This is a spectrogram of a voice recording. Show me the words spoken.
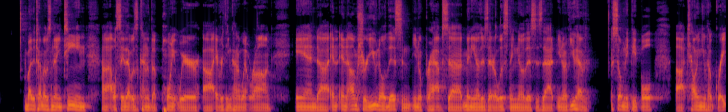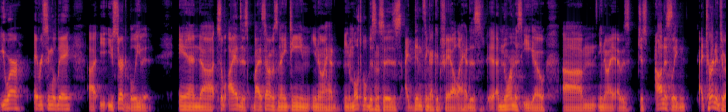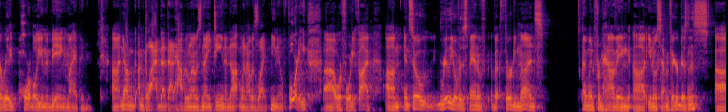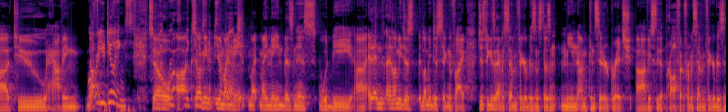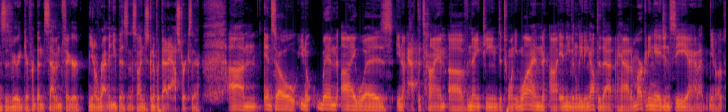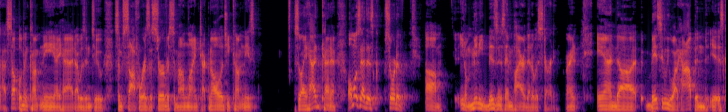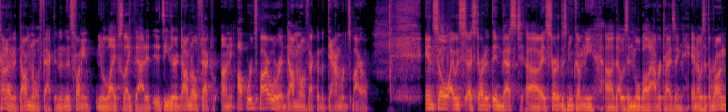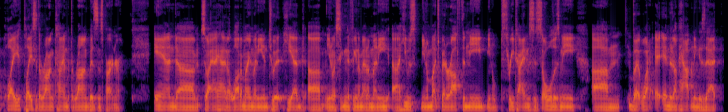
by the time I was 19, uh, I will say that was kind of the point where uh, everything kind of went wrong. And, uh, and, and I'm sure you know this and, you know, perhaps, uh, many others that are listening know this is that, you know, if you have so many people, uh, telling you how great you are every single day, uh, you, start to believe it. And uh, so I had this, by the time I was 19, you know, I had, you know, multiple businesses. I didn't think I could fail. I had this enormous ego. Um, you know, I, I, was just honestly, I turned into a really horrible human being, in my opinion. Uh, now I'm, I'm glad that that happened when I was 19 and not when I was like, you know, 40 uh, or 45. Um, and so really over the span of about 30 months, I went from having, uh, you know, seven figure business, uh, to having. What nothing. were you doing? So, uh, so I mean, you know, my main, my, my main business would be, uh, and, and let me just, let me just signify, just because I have a seven figure business doesn't mean I'm considered rich. Uh, obviously the profit from a seven figure business is very different than seven figure, you know, revenue business. So I'm just going to put that asterisk there. Um, and so, you know, when I was, you know, at the time of 19 to 21, uh, and even leading up to that, I had a marketing agency. I had a, you know, a supplement company. I had, I was into some software as a service, some online technology companies. So I had kind of almost had this sort of, um, you know, mini business empire that I was starting, right? And uh, basically, what happened is kind of a domino effect, and it's funny, you know, life's like that. It, it's either a domino effect on the upward spiral or a domino effect on the downward spiral. And so I was, I started to invest, uh, I started this new company, uh, that was in mobile advertising and I was at the wrong place, place at the wrong time with the wrong business partner. And, um, so I had a lot of my money into it. He had, um, you know, a significant amount of money. Uh, he was, you know, much better off than me, you know, three times as old as me. Um, but what ended up happening is that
